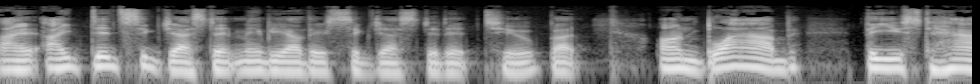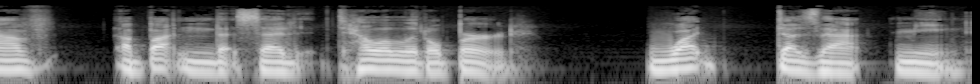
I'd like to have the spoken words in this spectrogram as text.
I, I did suggest it, maybe others suggested it too, but on Blab, they used to have a button that said, Tell a little bird what does that mean?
